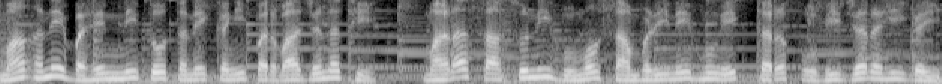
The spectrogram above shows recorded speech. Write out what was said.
માં અને બહેનની તો તને કંઈ પરવા જ નથી. મારા સાસુની બૂમો સાંભળીને હું એક તરફ ઊભી જ રહી ગઈ.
